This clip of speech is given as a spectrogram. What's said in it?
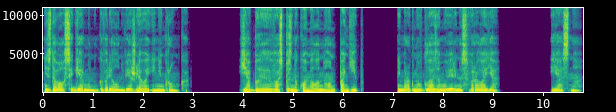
Не сдавался Герман, говорил он вежливо и негромко. «Я бы вас познакомила, но он погиб», — не моргнув глазом, уверенно соврала я. «Ясно.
